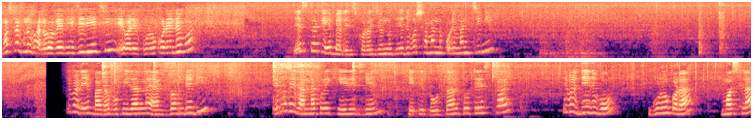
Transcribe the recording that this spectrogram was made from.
মশলাগুলো ভালোভাবে ভেজে নিয়েছি, এবারে গুঁড়ো করে নেব। টেস্টটাকে ব্যালেন্স করার জন্য দিয়ে দেবো সামান্য পরিমাণ চিনি। এবারে বাঁধাকপি রান্না একদম রেডি এভাবে রান্না করে খেয়ে দেখবেন, খেতে দুর্দান্ত টেস্ট হয়। এবার দিয়ে দেবো গুঁড়ো করা মশলা।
